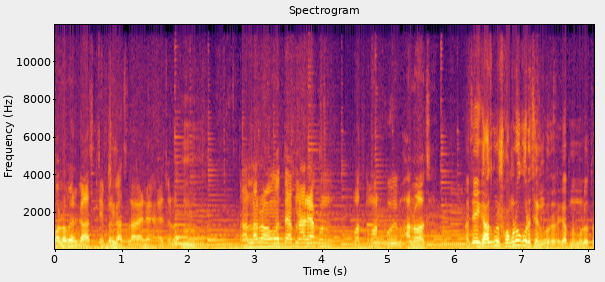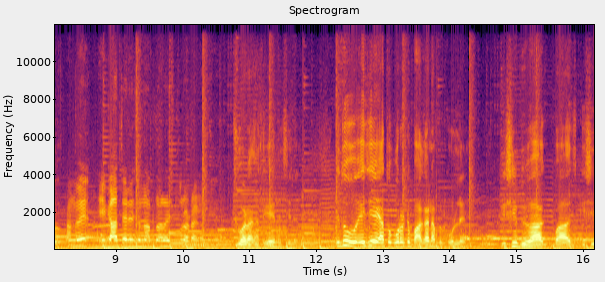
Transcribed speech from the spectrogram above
কলমের গাছ টিপের। গাছ লাগানো হয়েছিল। আল্লাহর রহমতে আপনার এখন বর্তমান খুবই ভালো আছে। আচ্ছা এই গাছগুলো সংগ্রহ করেছেন কোথা থেকে আপনি মূলত? আমি এই গাছের জন্য আপনার চূড়াটাঙ্গা থেকে। চুয়াডাঙ্গা থেকে এনেছিলেন। কিন্তু এই যে এত বড় একটা বাগান আপনি করলেন কৃষি বিভাগ বা কৃষি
